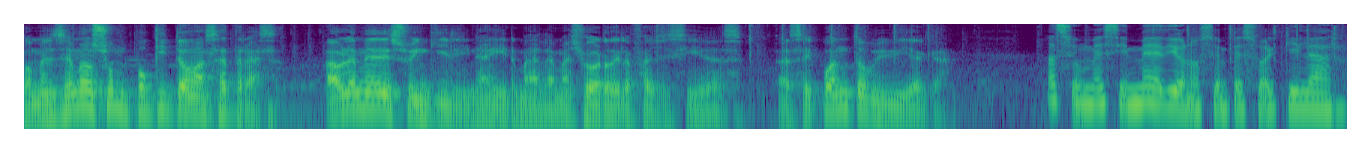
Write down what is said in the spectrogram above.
comencemos un poquito más atrás. Hábleme de su inquilina, Irma, la mayor de las fallecidas. ¿Hace cuánto vivía acá? Hace un mes y medio nos empezó a alquilar.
